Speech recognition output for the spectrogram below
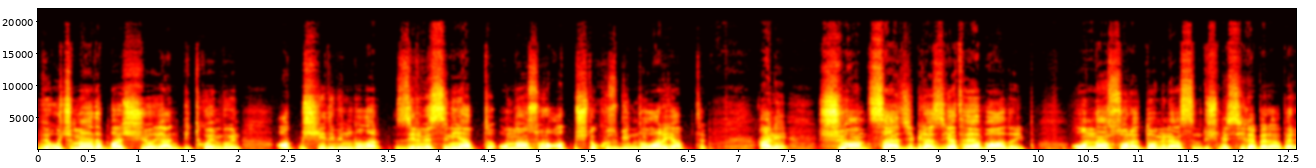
Ve uçmaya da başlıyor. Yani Bitcoin bugün 67 bin dolar zirvesini yaptı. Ondan sonra 69 bin dolar yaptı. Hani şu an sadece biraz yataya bağlayıp ondan sonra dominansın düşmesiyle beraber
